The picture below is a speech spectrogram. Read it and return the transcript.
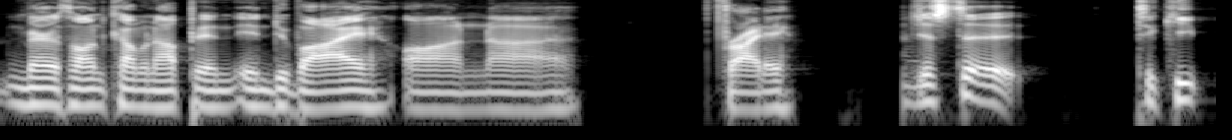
marathon coming up in in Dubai on uh, Friday, just to to keep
